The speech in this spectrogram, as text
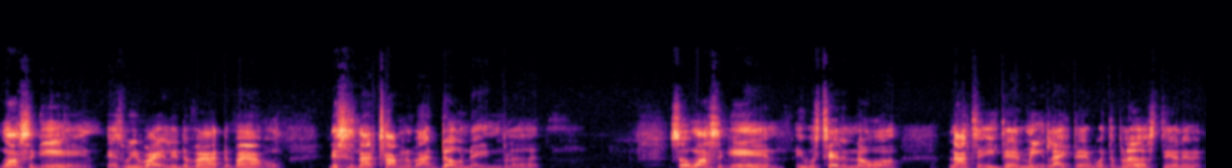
Once again, as we rightly divide the Bible, this is not talking about donating blood. So once again, he was telling Noah not to eat that meat like that with the blood still in it.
